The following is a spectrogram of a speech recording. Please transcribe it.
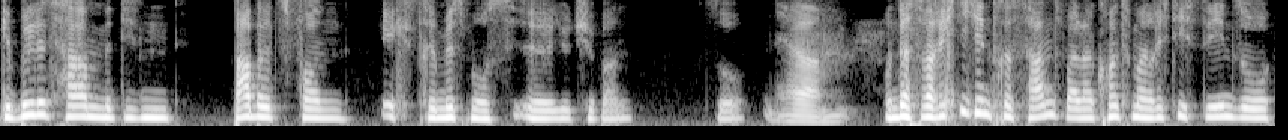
gebildet haben mit diesen Bubbles von Extremismus-YouTubern. so. Ja. Und das war richtig interessant, weil da konnte man richtig sehen, so,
